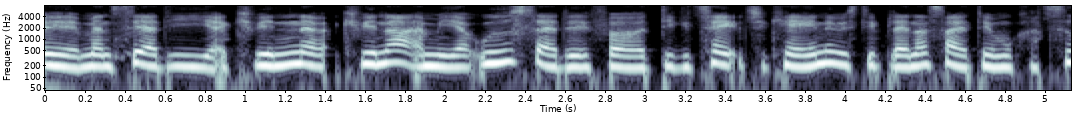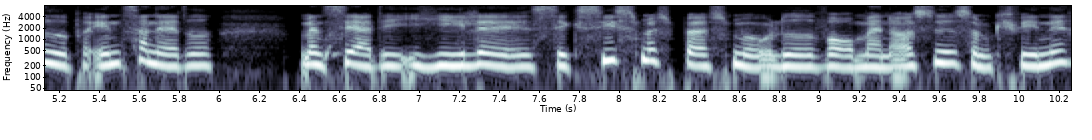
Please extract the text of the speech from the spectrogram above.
Øh, man ser, de, at kvinder, kvinder er mere udsatte for digital chikane, hvis de blander sig i demokratiet på internettet. Man ser det i hele sexismespørgsmålet, hvor man også som kvinde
